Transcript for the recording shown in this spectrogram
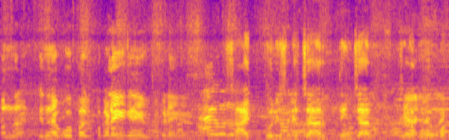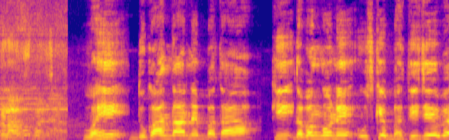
पंद्रह कितने को पकड़ेगा शायद पुलिस ने चार तीन चार लड़कों को पकड़ा उसमें से। वहीं दुकानदार ने बताया कि दबंगों ने उसके भतीजे व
